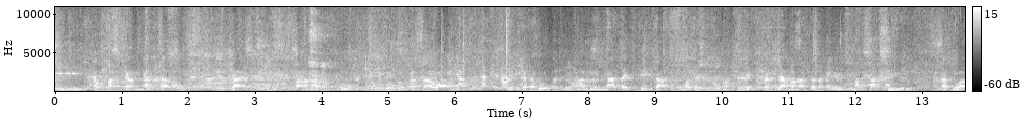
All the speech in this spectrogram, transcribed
di kapaskan ng tao yung dahil di pangangarap ko yung kasawang Jadi katagutan yung aming natay kita kung kumatay yung rumah trek at yaman at na kayo yung mga saksi ang kadwa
